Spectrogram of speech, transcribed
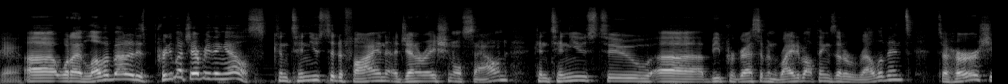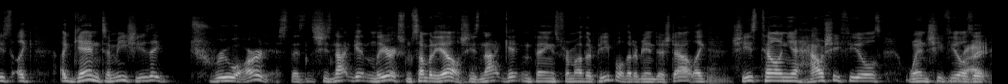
Yeah. Uh, what I love about it is pretty much everything else continues to define a generational sound, continues to uh, be progressive and write about things that are relevant to her. She's like, again, to me, she's a true artist. She's not getting lyrics from somebody else. She's not getting things from other people that are being dished out. Like hmm. she's telling you how she feels when she feels. Right. it,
